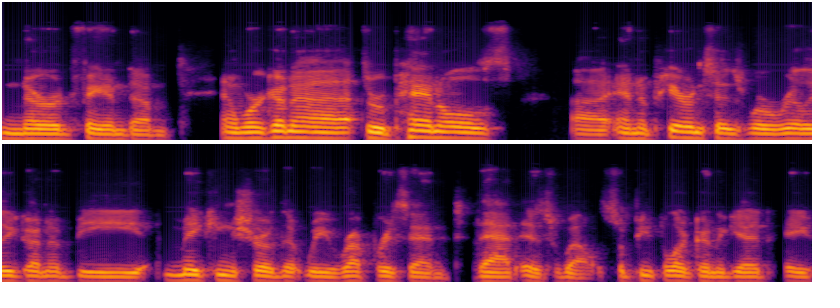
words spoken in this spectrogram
nerd fandom. And we're gonna through panels uh, and appearances, we're really going to be making sure that we represent that as well. So people are going to get a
